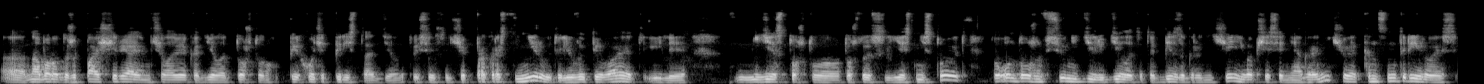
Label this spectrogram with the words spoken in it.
э, наоборот, даже поощряем человека делать то, что он хочет перестать делать. То есть, если человек прокрастинирует или выпивает, или ест то, что, то, что есть не стоит, то он должен всю неделю делать это без ограничений, вообще себя не ограничивая, концентрируясь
